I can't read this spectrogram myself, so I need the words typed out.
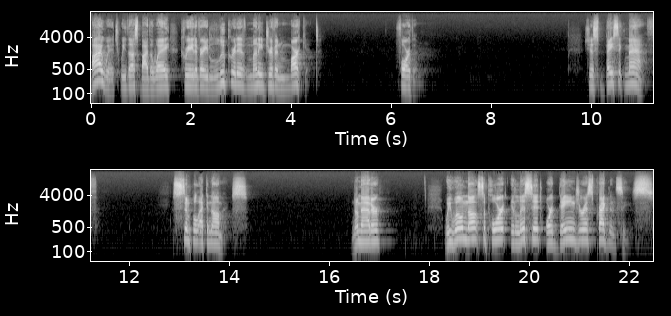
by which we thus, by the way, create a very lucrative, money driven market for them. Just basic math, simple economics. No matter, we will not support illicit or dangerous pregnancies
